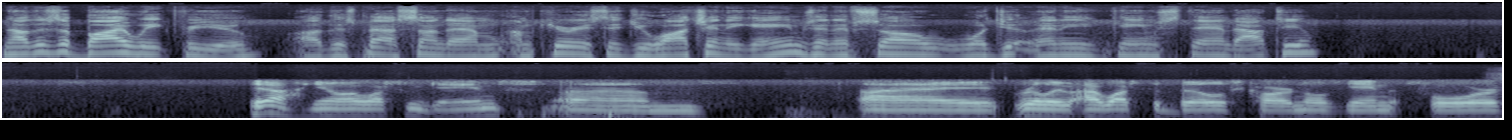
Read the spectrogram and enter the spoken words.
Now, this is a bye week for you. Uh, this past Sunday, I'm, I'm curious. Did you watch any games, and if so, would you any games stand out to you? Yeah, you know, I watched some games. Um, I really I watched the Bills Cardinals game at four,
